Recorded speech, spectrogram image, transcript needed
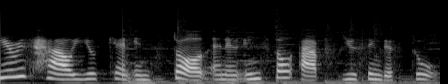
Here is how you can install and uninstall apps using this tool.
